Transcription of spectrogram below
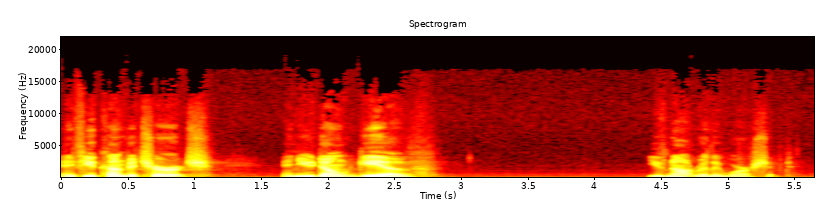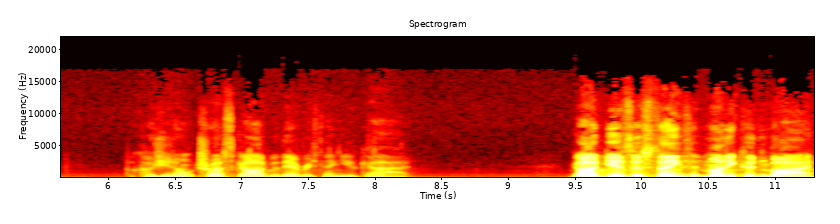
And if you come to church and you don't give, you've not really worshiped because you don't trust God with everything you've got. God gives us things that money couldn't buy.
